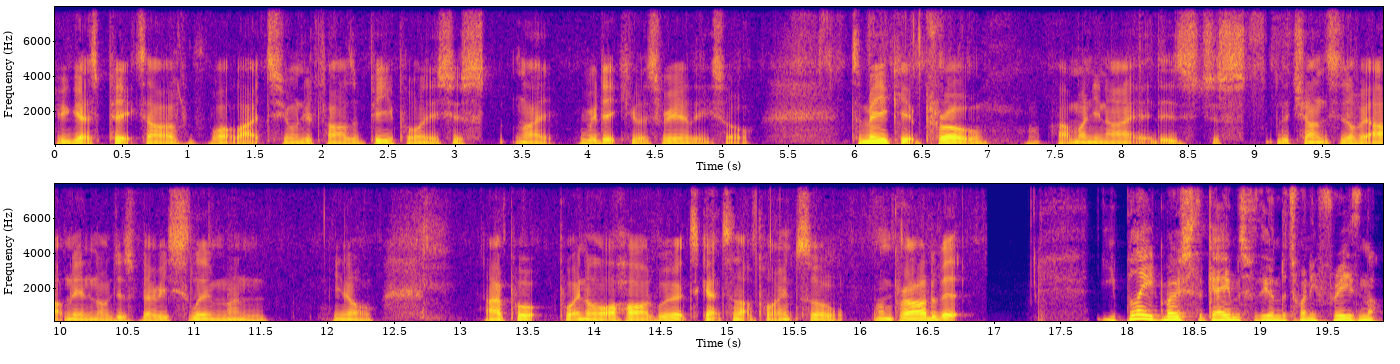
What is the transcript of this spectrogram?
who gets picked out of what like two hundred thousand people. It's just like ridiculous, really. So to make it pro at Man United is just the chances of it happening are just very slim, and you know. I put put in a lot of hard work to get to that point, so I'm proud of it. You played most of the games for the under 23s in that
